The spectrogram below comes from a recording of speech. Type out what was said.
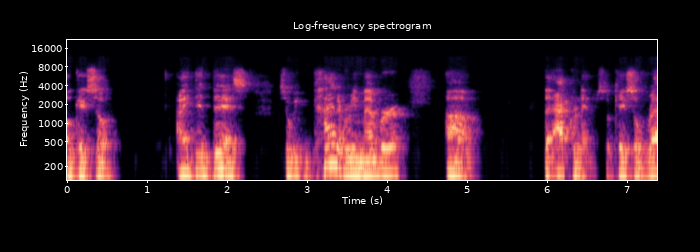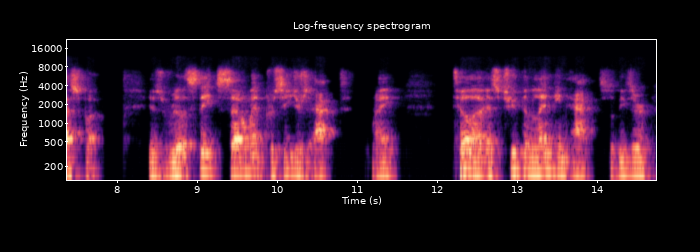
Okay, so I did this so we can kind of remember um, the acronyms. Okay, so RESPA is Real Estate Settlement Procedures Act, right? TILA is Truth in Lending Act. So these are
